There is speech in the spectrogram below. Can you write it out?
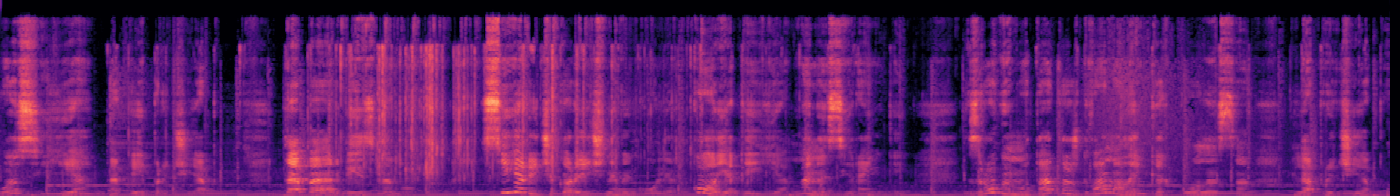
Ось є такий причеп. Тепер візьмемо сірий чи коричневий колір, кого який є, в мене сіренький. Зробимо також два маленьких колеса для причепу.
